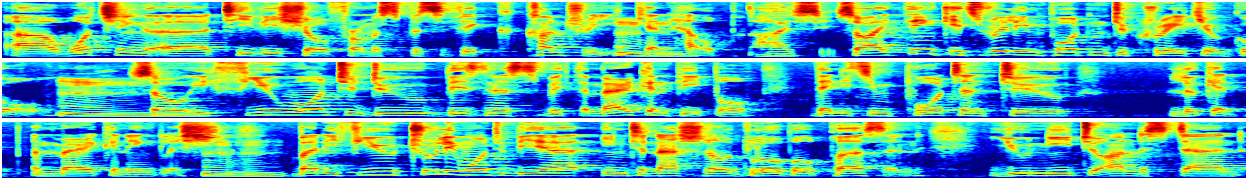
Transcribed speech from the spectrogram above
uh, watching a TV show from a specific country mm-hmm. can help. I see. So I think it's really important to create your goal. Mm. So if you want to do business with American people, then it's important to look at American English. Mm-hmm. But if you truly want to be an international global person, you need to understand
